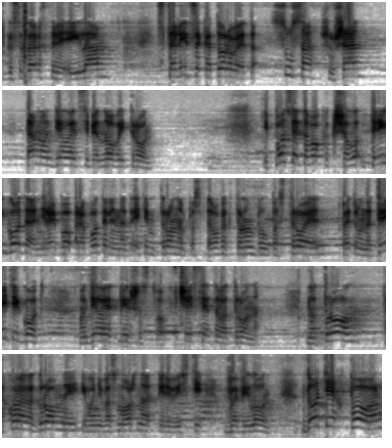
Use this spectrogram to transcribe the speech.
в государстве Эйлам, столица которого это Суса, Шушан, там он делает себе новый трон. И после того, как Шало... три года они работали над этим троном, после того, как трон был построен, поэтому на третий год он делает пиршество в честь этого трона. Но трон такой огромный, его невозможно перевести в Вавилон. До тех пор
